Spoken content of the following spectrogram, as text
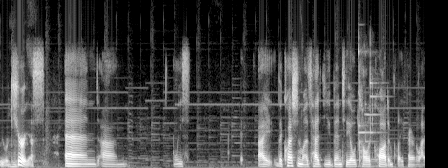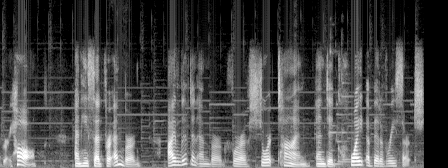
We were mm-hmm. curious, and um, we. I the question was, had you been to the old college quad in Playfair Library Hall? And he said, for Edinburgh, I lived in Edinburgh for a short time and did quite a bit of research.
